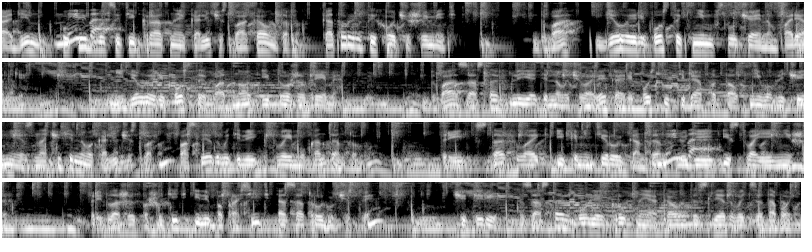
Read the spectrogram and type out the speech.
1. Купи 20-кратное количество аккаунтов, которые ты хочешь иметь. 2. Делай репосты к ним в случайном порядке. Не делай репосты в одно и то же время. 2. Заставь влиятельного человека репостить тебя, подтолкни вовлечение значительного количества последователей к твоему контенту. 3. Ставь лайк и комментируй контент людей из твоей ниши. Предложи пошутить или попросить о сотрудничестве. 4. Заставь более крупные аккаунты следовать за тобой.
